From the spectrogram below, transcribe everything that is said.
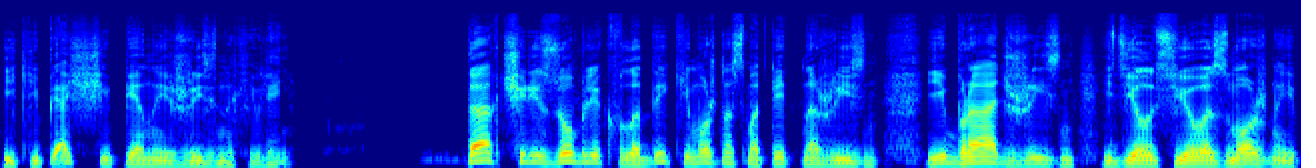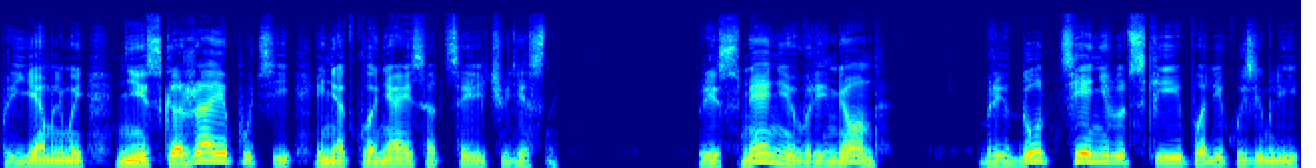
и кипящей пеной жизненных явлений. Так через облик владыки можно смотреть на жизнь и брать жизнь, и делать ее возможной и приемлемой, не искажая пути и не отклоняясь от цели чудесной. При смене времен бредут тени людские по лику земли,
